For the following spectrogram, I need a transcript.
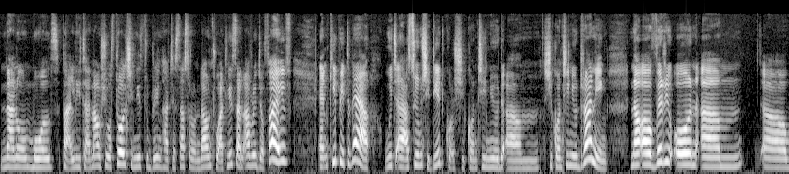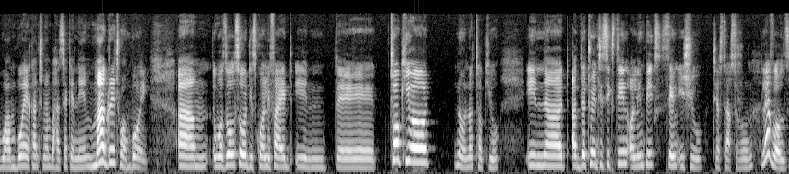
nanomoles per liter. Now she was told she needs to bring her testosterone down to at least an average of five and keep it there, which I assume she did because she continued um, she continued running. Now our very own um, uh, Wambui, I can't remember her second name, Margaret Wambui, um, was also disqualified in the Tokyo, no, not Tokyo, in uh, at the 2016 Olympics, same issue, testosterone levels.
